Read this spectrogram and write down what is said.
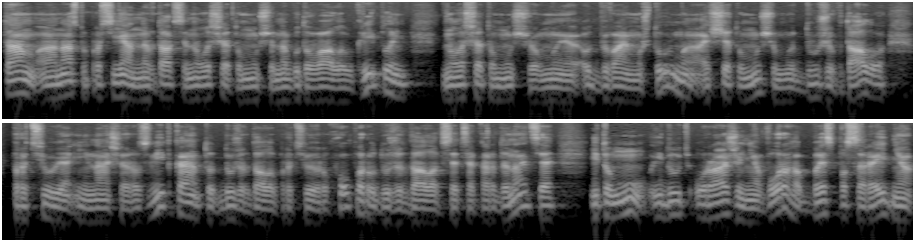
Там е, наступ росіян не вдався не лише тому, що не будували укріплень, не лише тому, що ми відбиваємо штурми, а ще тому, що ми дуже вдало працює і наша розвідка. Тут дуже вдало працює рух опору, дуже вдала вся ця координація, і тому йдуть ураження ворога безпосередньо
